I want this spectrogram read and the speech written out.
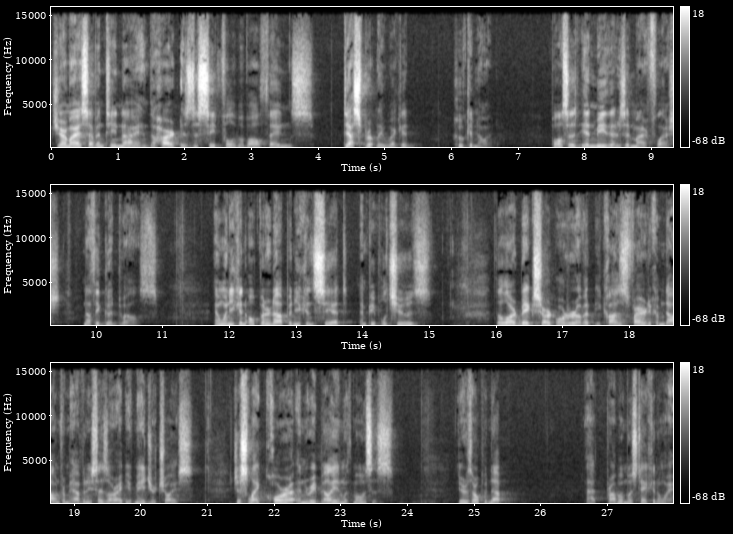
Jeremiah 17 9, the heart is deceitful above all things, desperately wicked. Who can know it? Paul said, In me that is in my flesh, nothing good dwells. And when you can open it up and you can see it and people choose, the Lord makes short order of it. He causes fire to come down from heaven. He says, All right, you've made your choice. Just like Korah in the rebellion with Moses. The earth opened up, that problem was taken away.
